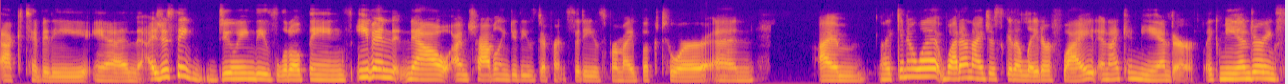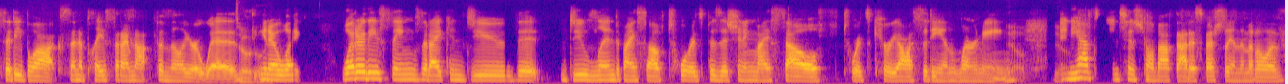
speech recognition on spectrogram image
activity. And I just think doing these little things, even now, I'm traveling to these different cities for my book tour, and I'm like, you know what? Why don't I just get a later flight and I can meander, like meandering city blocks in a place that I'm not familiar with? Totally. You know, like what are these things that I can do that do lend myself towards positioning myself towards curiosity and learning? Yeah, yeah. And you have to be intentional about that, especially in the middle of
